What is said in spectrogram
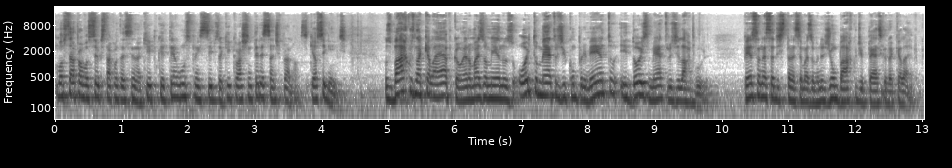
mostrar para você o que está acontecendo aqui, porque tem alguns princípios aqui que eu acho interessante para nós, que é o seguinte. Os barcos naquela época eram mais ou menos 8 metros de comprimento e 2 metros de largura. Pensa nessa distância mais ou menos de um barco de pesca daquela época.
